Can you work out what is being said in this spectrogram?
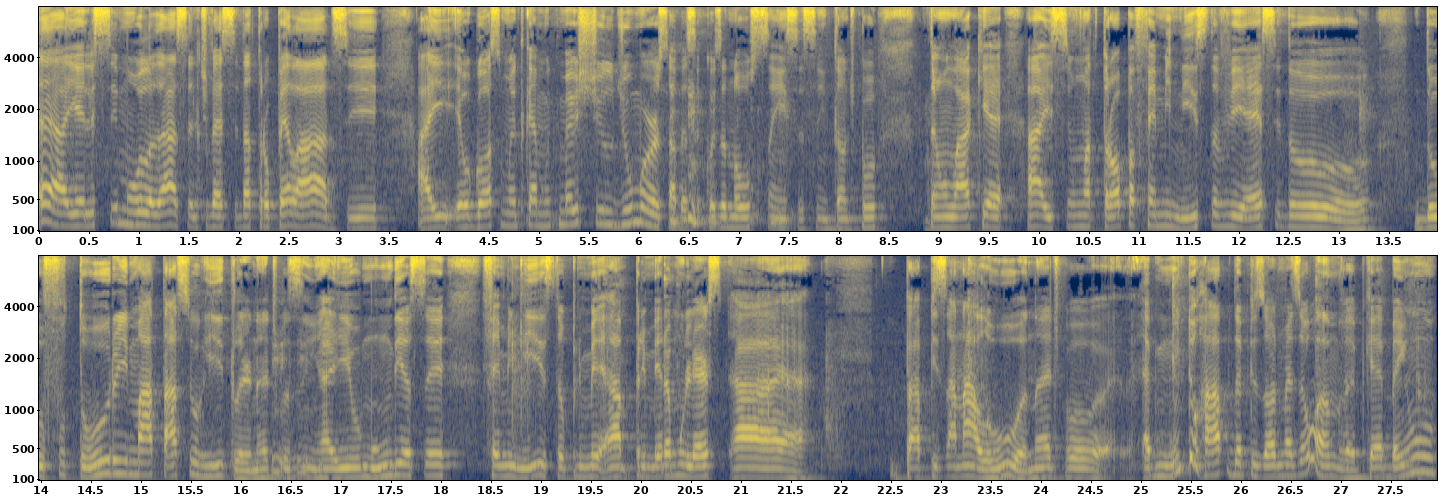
É, aí ele simula, ah, se ele tivesse sido atropelado, se. Aí eu gosto muito que é muito meu estilo de humor, sabe? Essa coisa no sense, assim. Então, tipo, tem um lá que é. Ah, e se uma tropa feminista viesse do do futuro e matasse o Hitler, né? Tipo assim, aí o mundo ia ser feminista, o prime a primeira mulher a, pra pisar na lua, né? Tipo, é muito rápido o episódio, mas eu amo, velho, porque é bem o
